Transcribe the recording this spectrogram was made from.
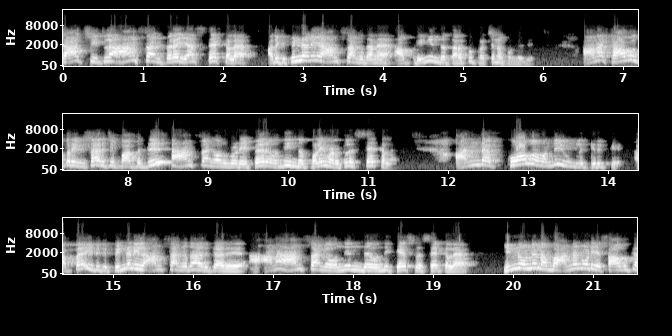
சார்ஜ் ஷீட்ல ஆம்ஸ்டாங் பேரை ஏன் சேர்க்கல? அதுக்கு பின்னணியே ஆம்ஸ்டாங் தானே அப்படின்னு இந்த தரப்பு பிரச்சனை பண்ணுது. ஆனா காவல்துறை விசாரிச்சு பார்த்துட்டு ஆம்ஸ்டாங் அவர்களுடைய பேரை வந்து இந்த கொலை வழக்குல சேர்க்கல. அந்த கோபம் வந்து இவங்களுக்கு இருக்கு. அப்ப இதுக்கு பின்னணியில ஆம்ஸ்டாங் தான் இருக்காரு. ஆனா ஆம்ஸ்டாங்க வந்து இந்த வந்து கேஸ்ல சேர்க்கல. இன்னொன்னு நம்ம அண்ணனுடைய சாவுக்கு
